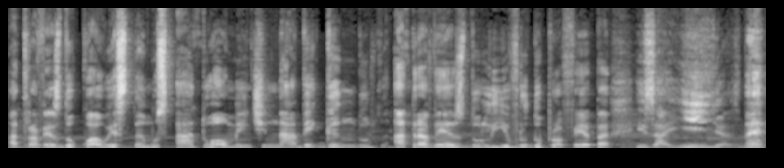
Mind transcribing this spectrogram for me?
através do qual estamos atualmente navegando através do livro do profeta Isaías, né?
